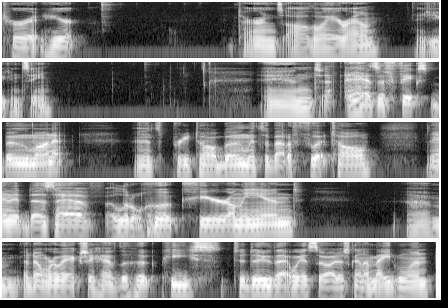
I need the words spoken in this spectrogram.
turret here. It turns all the way around, as you can see. And it has a fixed boom on it. And it's a pretty tall boom. It's about a foot tall. And it does have a little hook here on the end. Um, I don't really actually have the hook piece to do that with, so I just kind of made one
